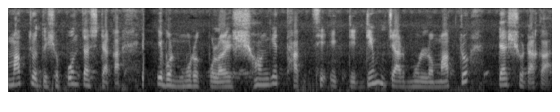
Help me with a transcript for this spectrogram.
মাত্র দুশো পঞ্চাশ টাকা। এবং মোরগ পোলাওয়ের সঙ্গে থাকছে একটি ডিম, যার মূল্য মাত্র দেড়শো টাকা।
